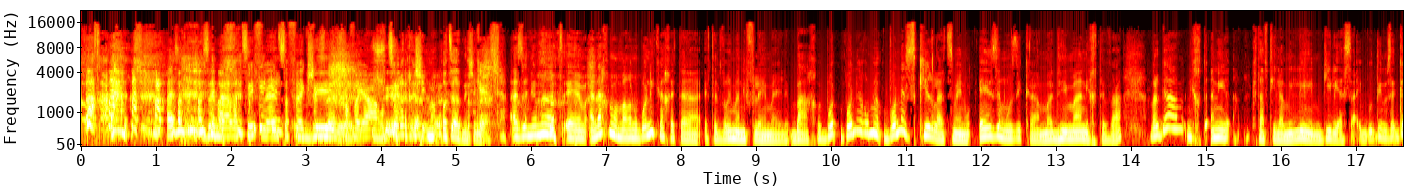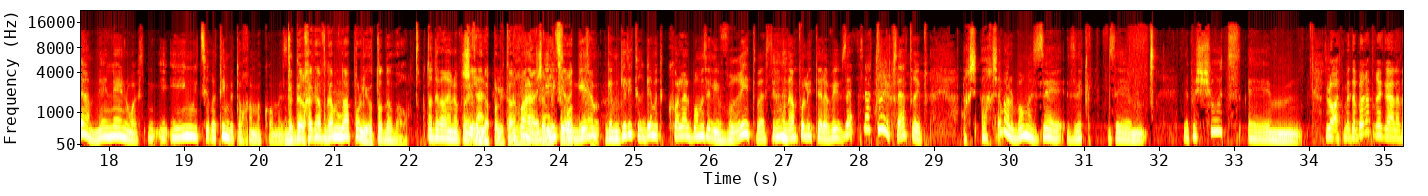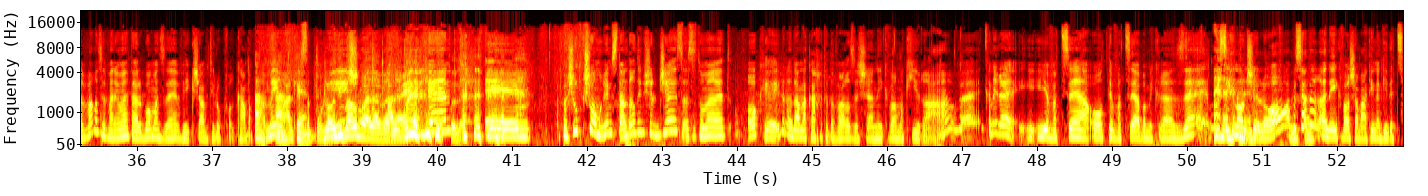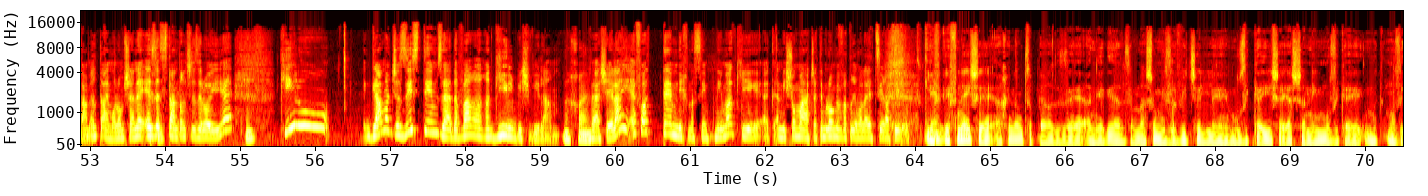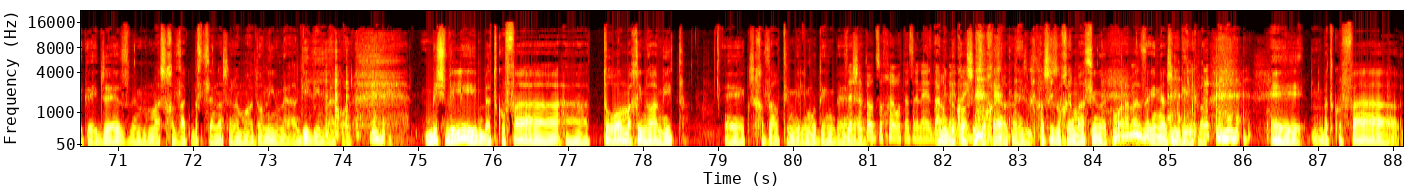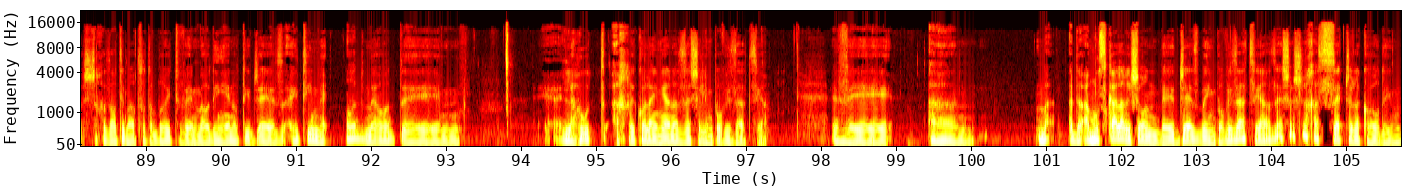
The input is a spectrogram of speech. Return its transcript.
אז זה מהרציף כן, ואין כן. ספק שזו חוויה עוצרת נשימה. עוצרת נשימה. כן. אז אני אומרת, אמ, אנחנו אמרנו, בוא ניקח את הדברים הנפלאים האלה, באך, ובוא נזכיר לעצמנו איזה מוזיקה מדהימה נכתבה, אבל גם, אני כתבתי לה מילים, גילי עשה עיבודים, זה גם, נהנינו, היינו יצירתיים בתוך המקום הזה. ודרך אגב, גם נפולי אותו דבר. אותו דבר עם נפוליטן. שירים נפוליטנים. נכון, גילי תרגם, גם גילי תרגם את כל האלבום הזה לעברית, ועשינו נפולי תל אביב, זה, זה הטריפ, זה הטריפ. עכשיו האלבום הזה, זה, זה, זה פשוט... אמ, לא, את מדברת רגע על הדבר הזה, ואני אומרת, האלבום הזה, והקשבתי לו כבר כמה אה, פעמים, אל כן. תספרו לי לא דיברנו עליו עדיין. כן. פשוט כשאומרים סטנדרטים של ג'אז, אז את אומרת, אוקיי, בן אדם לקח את הדבר הזה שאני כבר מכירה, וכנראה יבצע או תבצע במקרה הזה, בסגנון שלו, בסדר, אני כבר שמעתי נגיד את סאמר טיים, או לא משנה איזה סטנדרט שזה לא יהיה, כאילו... גם הג'אזיסטים זה הדבר הרגיל בשבילם. נכון. והשאלה היא, איפה אתם נכנסים פנימה? כי אני שומעת שאתם לא מוותרים על היצירתיות. לפני שאחינון מספר על זה, אני אגיד על זה משהו מזווית של אה, מוזיקאי שהיה שנים מוזיקאי, מוזיקאי ג'אז, וממש חזק בסצנה של המועדונים והגיגים והכל. בשבילי, בתקופה הטרום אחינועמית, אה, כשחזרתי מלימודים. ב... זה שאתה עוד זוכר אותה זה נהדר. אני בקושי זוכר, אני בקושי זוכר מה עשינו אתמול, אבל זה עניין של גיל כבר. אה, בתקופה שחזרתי מארצות הברית ומאוד עניין אותי ג'אז, הייתי מאוד מאוד אה, להוט אחרי כל העניין הזה של אימפרוביזציה. והמושכל הראשון בג'אז באימפרוביזציה זה שיש לך סט של אקורדים.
